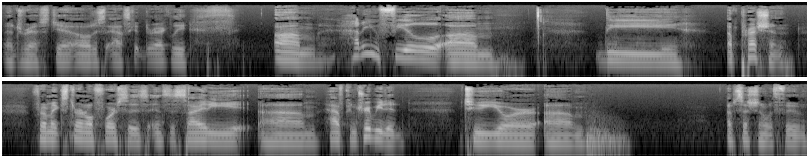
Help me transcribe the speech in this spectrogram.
addressed yet. I'll just ask it directly. Um, how do you feel um, the oppression from external forces in society um, have contributed to your um, obsession with food?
